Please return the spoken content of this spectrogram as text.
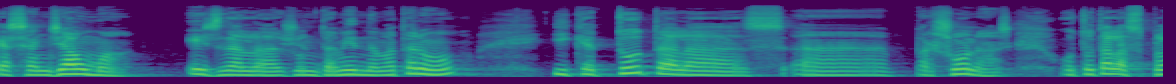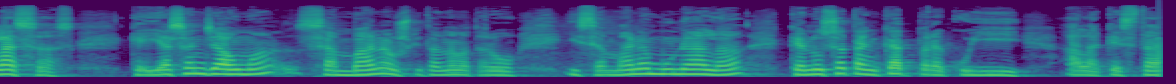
que Sant Jaume és de l'Ajuntament de Mataró i que totes les eh, persones o totes les places que hi ha a Sant Jaume se'n van a l'Hospital de Mataró i se'n van a una ala que no s'ha tancat per acollir a aquesta,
